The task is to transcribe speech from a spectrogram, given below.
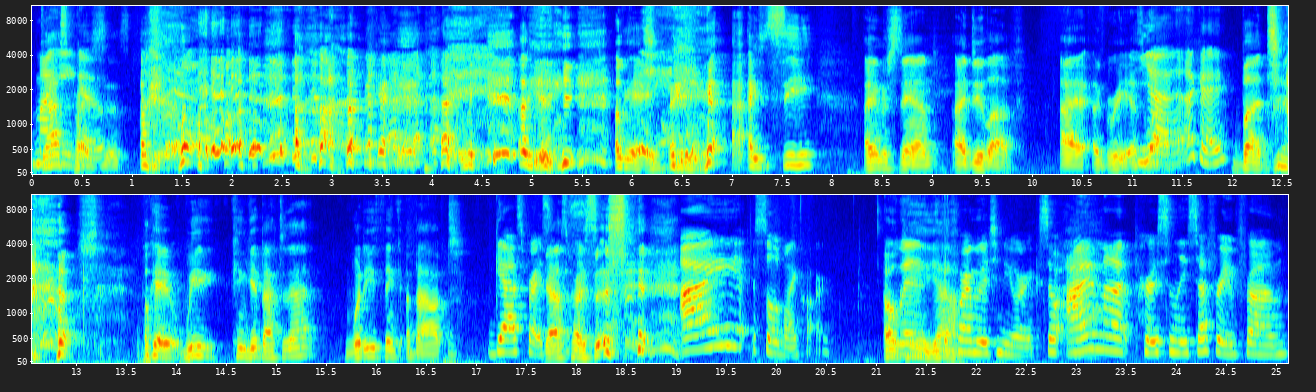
My gas ego. prices. okay. okay. Okay. I see. I understand. I do love. I agree as Yeah, well. Yeah okay. But okay, we can get back to that. What do you think about Gas prices. gas prices? I sold my car. Okay, when- yeah. Before I moved to New York. So I'm not personally suffering from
